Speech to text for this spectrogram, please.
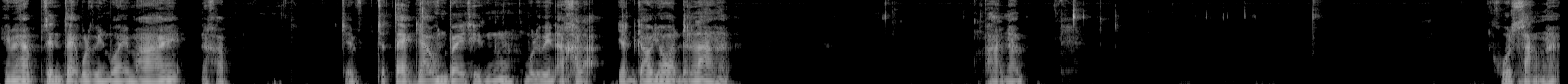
เห็นไหมครับ เส้นแตกบริเวณใบไม้นะครับ จะจะแตกยาวขึ้นไปถึงบริเวณอักขระยันเก้ายอดด้านล่างฮะผ่านครับ โค้ดสังฮะ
